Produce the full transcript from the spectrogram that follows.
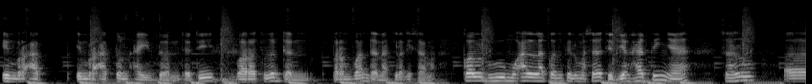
imra'at imra'atun aidon. Jadi warajulun dan perempuan dan laki-laki sama. Qalbuhu mu'allaqun fil masajid yang hatinya selalu eh,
